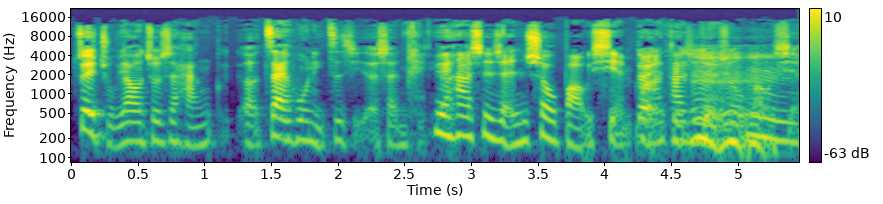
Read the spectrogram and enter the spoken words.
最主要就是含呃在乎你自己的身体，因为它是人寿保险嘛，对，它是人寿保险，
